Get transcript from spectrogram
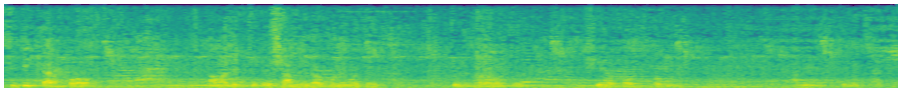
স্মৃতিকাব্য আমাদের চোখের সামনে দর্পণের মতো তুলে ধরার মতো সেরকম কবি আমি তুলে থাকি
